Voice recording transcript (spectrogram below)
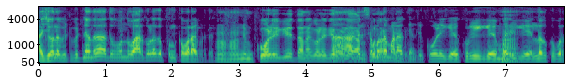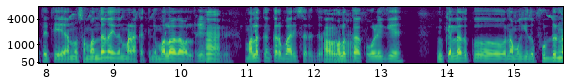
ಹ್ಮ್ ಜೋಳ ಬಿಟ್ಬಿಟ್ನೆ ಅಂದ್ರೆ ಅದು ಒಂದು ವಾರದೊಳಗೆ ಫುಲ್ ಕವರ್ ಆಗ್ಬಿಡ್ತೈತಿ. ಹ್ಮ್ ಹ್ಮ್. ನಿಮ್ ಕೋಳಿಗೆ ದನಗಳಿಗೆ ಒಳ್ಳೆ ಅದ್ರ ಅನುಕೂಲ ಸಂಬಂಧ ಆಗ್ತದೆ. ಕೋಳಿಗೆ ಕುರಿಗೆ ಮರಿಗೆ ಎಲ್ಲದಕ್ಕೂ ಬರ್ತೈತಿ ಅನ್ನೋ ಸಂಬಂಧನ ಇದನ್ನ ಮಾಡಾಕತ್ತೀನಿ. ಮೊಲ ಅದಾವಲ್ರಿ? ಹಾ ರೀ. ಮೊಲಕ್ಕಂಕರ ಭಾರಿ ಸರ್ ಇದು. ಹೌದು, ಮೊಲಕ್ಕ ಕೋಳಿಗೆ ಇವಕ್ಕೆಲ್ಲದಕ್ಕೂ ನಮಗೆ ಇದು ಫುಡ್ನ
